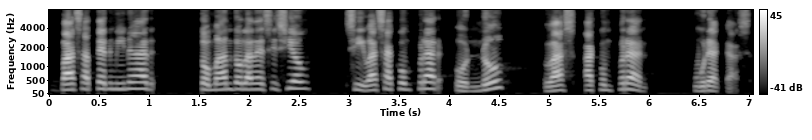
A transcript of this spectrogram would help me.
vas a terminar tomando la decisión si vas a comprar o no vas a comprar una casa.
